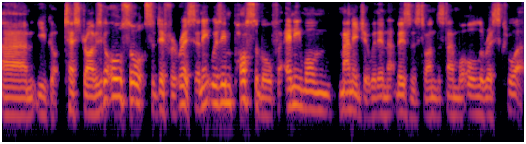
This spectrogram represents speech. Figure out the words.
Um, you've got test drivers. You've got all sorts of different risks, and it was impossible for any one manager within that business to understand what all the risks were.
